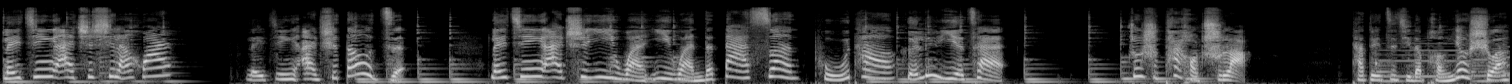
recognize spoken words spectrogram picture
雷金爱吃西兰花，雷金爱吃豆子，雷金爱吃一碗一碗的大蒜、葡萄和绿叶菜，真是太好吃了。他对自己的朋友说。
